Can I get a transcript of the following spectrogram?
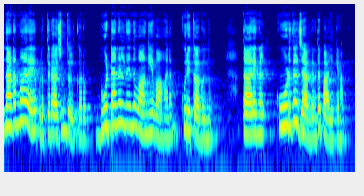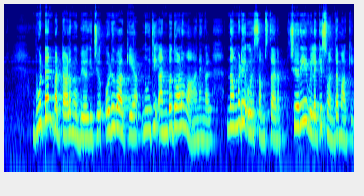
നടന്മാരായ പൃഥ്വിരാജും ദുൽഖറും ഭൂട്ടാനിൽ നിന്ന് വാങ്ങിയ വാഹനം കുരുക്കാകുന്നു. താരങ്ങൾ കൂടുതൽ ജാഗ്രത പാലിക്കണം. ഭൂട്ടാൻ പട്ടാളം ഉപയോഗിച്ച് ഒഴിവാക്കിയ നൂറ്റി അൻപതോളം വാഹനങ്ങൾ നമ്മുടെ ഒരു സംസ്ഥാനം ചെറിയ വിലയ്ക്ക് സ്വന്തമാക്കി.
